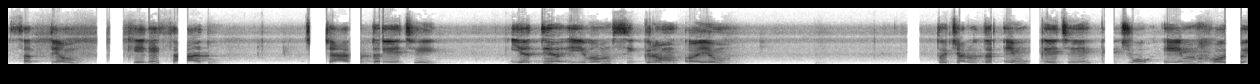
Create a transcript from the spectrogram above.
સત્યમ કે છે સાચું. ચાર્દ કે છે યદ્ય એવમ શીઘ્રમ અયમ. તો ચારુદ એમ કે છે જો એમ હોય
